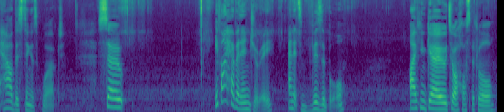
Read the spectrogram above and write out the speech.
how this thing has worked. So, if I have an injury and it's visible, I can go to a hospital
